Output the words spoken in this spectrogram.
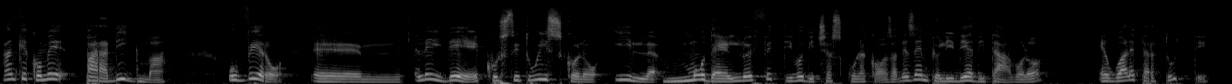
anche come paradigma, ovvero ehm, le idee costituiscono il modello effettivo di ciascuna cosa. Ad esempio, l'idea di tavolo è uguale per tutti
